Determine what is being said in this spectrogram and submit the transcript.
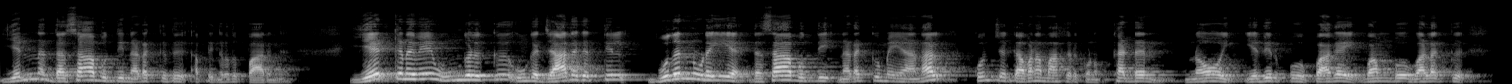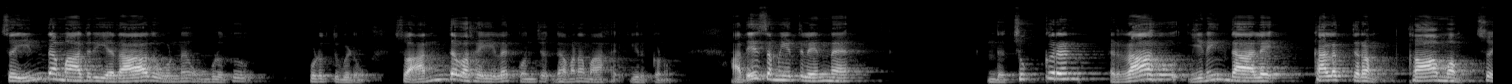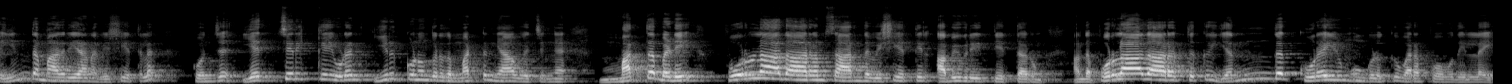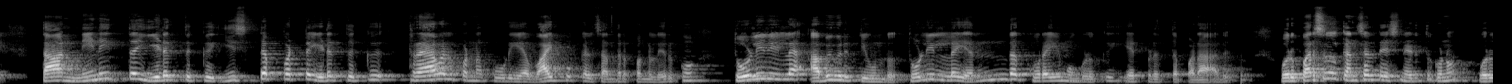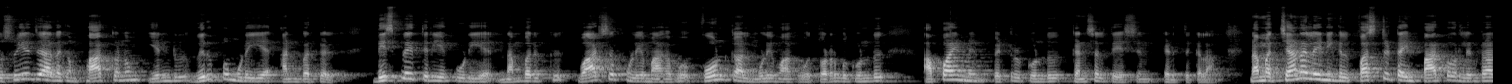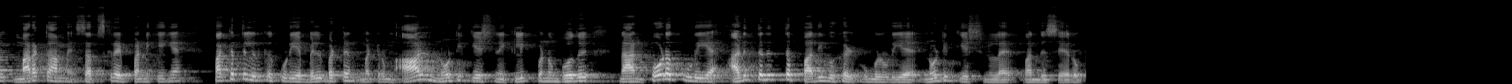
என்ன தசாபுத்தி நடக்குது அப்படிங்கிறது பாருங்கள் ஏற்கனவே உங்களுக்கு உங்கள் ஜாதகத்தில் புதனுடைய தசாபுத்தி நடக்குமேயானால் கொஞ்சம் கவனமாக இருக்கணும். கடன் நோய் எதிர்ப்பு பகை வம்பு வழக்கு. ஸோ இந்த மாதிரி ஏதாவது ஒன்று உங்களுக்கு கொடுத்து விடும். ஸோ அந்த வகையில் கொஞ்சம் கவனமாக இருக்கணும். அதே சமயத்தில் என்ன? இந்த சுக்கரன் ராகு இணைந்தாலே கலத்திரம் காமம். ஸோ இந்த மாதிரியான விஷயத்தில் கொஞ்சம் எச்சரிக்கையுடன் இருக்கணுங்கிறத மட்டும் ஞாபகம் வச்சுங்க. மற்றபடி பொருளாதாரம் சார்ந்த விஷயத்தில் அபிவிருத்தி தரும். அந்த பொருளாதாரத்துக்கு எந்த குறையும் உங்களுக்கு வரப்போவதில்லை. தான் நினைத்த இடத்துக்கு இஷ்டப்பட்ட இடத்துக்கு டிராவல் பண்ணக்கூடிய வாய்ப்புகள் சந்தர்ப்பங்கள் இருக்கும். தொழிலில் அபிவிருத்தி உண்டு. தொழிலில் எந்த குறையும் உங்களுக்கு ஏற்படுத்தப்படாது. ஒரு பர்சனல் கன்சல்டேஷன் எடுத்துக்கணும் ஒரு சுயஜாதகம் பார்க்கணும் என்று விருப்பமுடைய அன்பர்கள் டிஸ்ப்ளே தெரியக்கூடிய நம்பருக்கு வாட்ஸ்அப் மூலியமாகவோ ஃபோன் கால் மூலியமாகவோ தொடர்பு கொண்டு அப்பாயின்மெண்ட் பெற்றுக்கொண்டு கன்சல்டேஷன் எடுத்துக்கலாம். நம்ம சேனலை நீங்கள் ஃபஸ்ட்டு டைம் பார்ப்பவர்கள் என்றால் மறக்காமல் சப்ஸ்கிரைப் பண்ணிக்கிங்க. பக்கத்தில் இருக்கக்கூடிய பெல் பட்டன் மற்றும் ஆல் நோட்டிஃபிகேஷனை கிளிக் பண்ணும்போது நான் போடக்கூடிய அடுத்தடுத்த பதிவுகள் உங்களுடைய நோட்டிஃபிகேஷனில் வந்து சேரும்.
